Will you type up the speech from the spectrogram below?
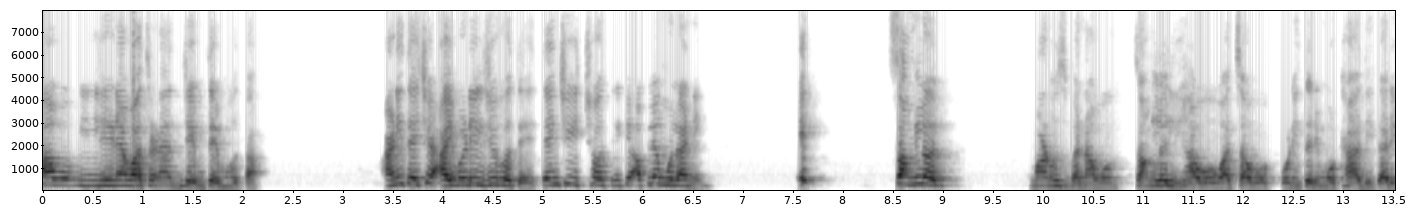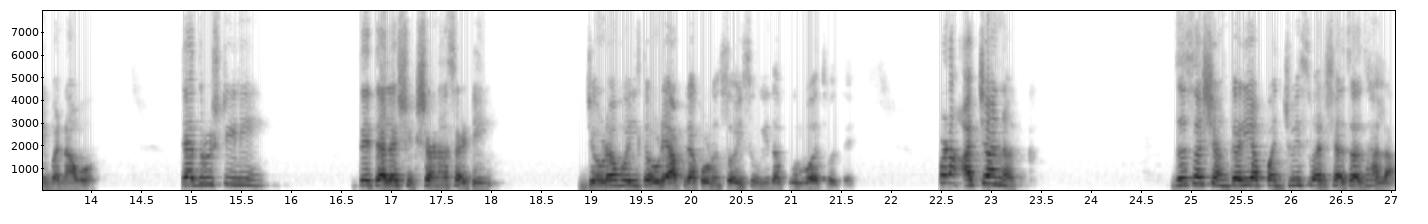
हा लिहिण्या वाचण्यात जेमतेम होता. आणि त्याचे आई वडील जे होते त्यांची इच्छा होती की आपल्या मुलांनी एक चांगलं माणूस बनावं चांगलं लिहावं वाचावं कोणीतरी मोठा अधिकारी बनावं. त्या दृष्टीने ते त्याला शिक्षणासाठी जेवढं होईल तेवढे आपल्याकडून सोयी सुविधा पुरवत होते. पण अचानक जसा शंकरिया पंचवीस वर्षाचा झाला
